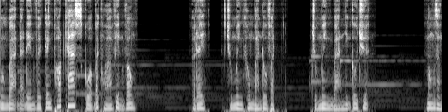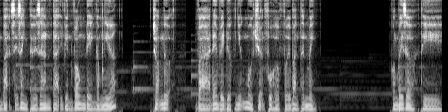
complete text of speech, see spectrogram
mừng bạn đã đến với kênh podcast của Bách Hóa Viển Vông. Ở đây, chúng mình không bán đồ vật, chúng mình bán những câu chuyện. Mong rằng bạn sẽ dành thời gian tại Viển Vông để ngắm nghía, chọn lựa và đem về được những mẩu chuyện phù hợp với bản thân mình. Còn bây giờ thì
